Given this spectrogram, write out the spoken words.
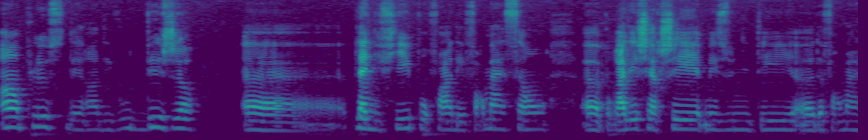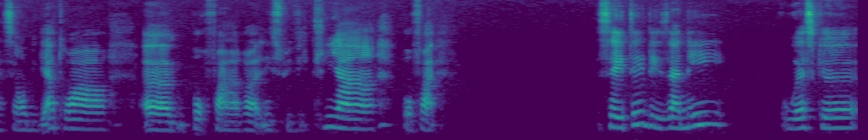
en plus des rendez-vous déjà euh, planifiés pour faire des formations, euh, pour aller chercher mes unités de formation obligatoires, pour faire les suivis clients, pour faire... Ça a été des années où est-ce que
